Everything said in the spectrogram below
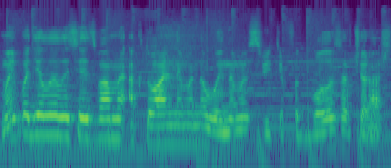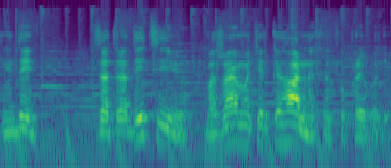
Ми поділилися із вами актуальними новинами в світі футболу за вчорашній день. За традицією бажаємо тільки гарних інфоприводів.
